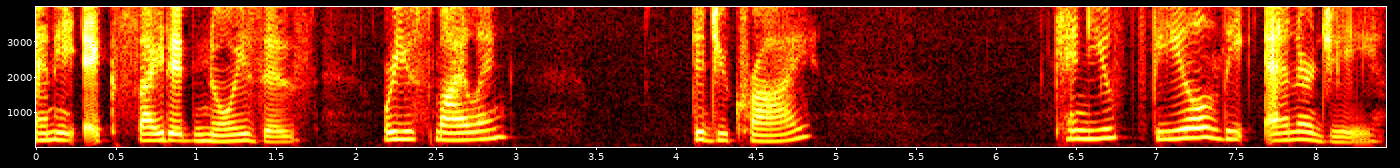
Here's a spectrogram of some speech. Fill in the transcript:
any excited noises? Were you smiling? Did you cry? Can you feel the energy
